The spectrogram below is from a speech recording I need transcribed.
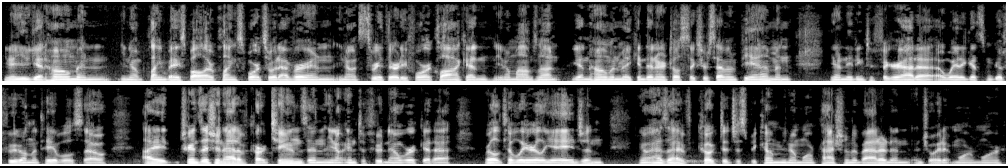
you know you get home and you know playing baseball or playing sports or whatever and you know it's 3.30 4 o'clock and you know mom's not getting home and making dinner till 6 or 7 p.m and you know needing to figure out a, a way to get some good food on the table so i transitioned out of cartoons and you know into food network at a relatively early age and you know as i've cooked it just become you know more passionate about it and enjoyed it more and more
